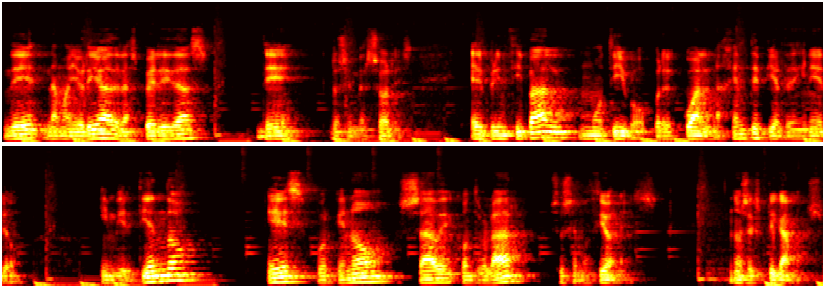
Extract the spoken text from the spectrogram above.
de la mayoría de las pérdidas de los inversores. El principal motivo por el cual la gente pierde dinero invirtiendo es porque no sabe controlar sus emociones. Nos explicamos.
